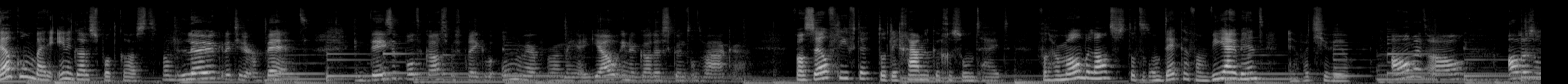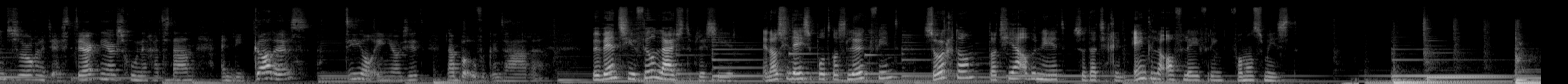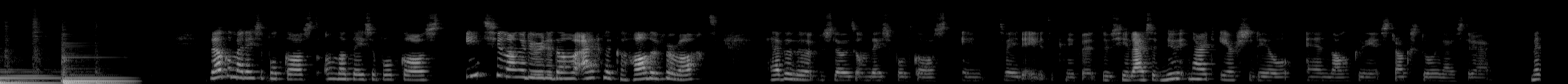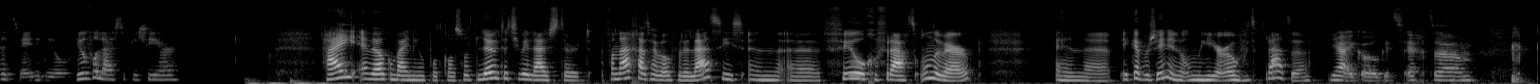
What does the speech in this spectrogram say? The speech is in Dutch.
Welkom bij de Inner Goddess podcast. Wat leuk dat je er bent. In deze podcast bespreken we onderwerpen waarmee jij jouw inner goddess kunt ontwaken. Van zelfliefde tot lichamelijke gezondheid. Van hormoonbalans tot het ontdekken van wie jij bent en wat je wil. Al met al, alles om te zorgen dat jij sterk in jouw schoenen gaat staan en die goddess, die al in jou zit, naar boven kunt halen. We wensen je veel luisterplezier. En als je deze podcast leuk vindt, zorg dan dat je je abonneert, zodat je geen enkele aflevering van ons mist. Bij deze podcast. Omdat deze podcast ietsje langer duurde dan we eigenlijk hadden verwacht, hebben we besloten om deze podcast in twee delen te knippen. Dus je luistert nu naar het eerste deel en dan kun je straks doorluisteren met het tweede deel. Heel veel luisterplezier. Hi en welkom bij een nieuwe podcast. Wat leuk dat je weer luistert. Vandaag gaat het hebben over relaties, een uh, veel gevraagd onderwerp. En uh, ik heb er zin in om hierover te praten. Ja, ik ook. Het is echt um,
